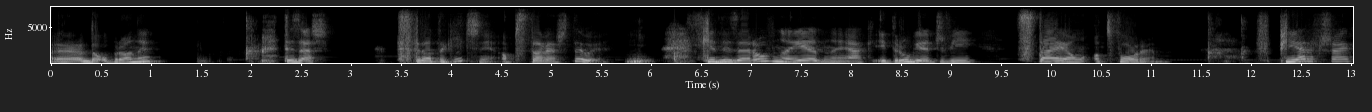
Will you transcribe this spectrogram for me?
e, do obrony. Ty zaś strategicznie obstawiasz tyły. Kiedy zarówno jedne, jak i drugie drzwi stają otworem. W pierwszych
